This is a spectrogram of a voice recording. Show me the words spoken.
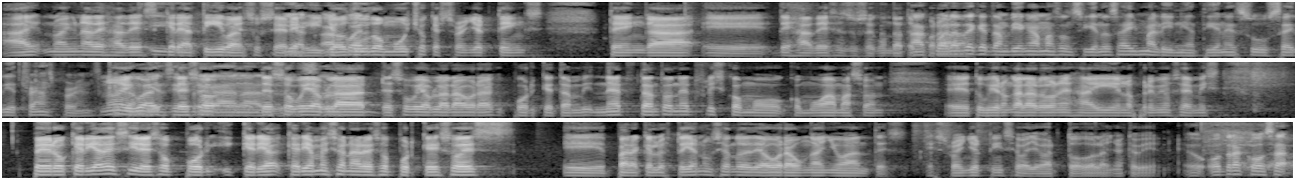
hay, no hay una dejadez Y- creativa en sus series. y yo dudo mucho que Stranger Things tenga eh, dejadez en su segunda temporada. Acuérdate que también Amazon, siguiendo esa misma línea, tiene su serie Transparent. No, igual, de eso, de voy a hablar, de eso voy a hablar ahora, porque también net, tanto Netflix como, como Amazon eh, tuvieron galardones ahí en los premios Emmys. Pero quería decir eso por, y quería, quería mencionar eso porque eso es eh, para que lo estoy anunciando desde ahora un año antes. Stranger Things se va a llevar todo el año que viene. Eh, Otra cosa,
